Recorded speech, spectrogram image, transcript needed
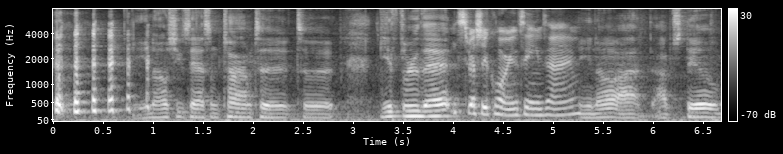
you know, she's had some time to to get through that. Especially quarantine time. You know, I I'm still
